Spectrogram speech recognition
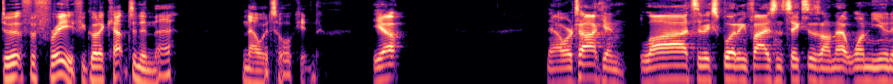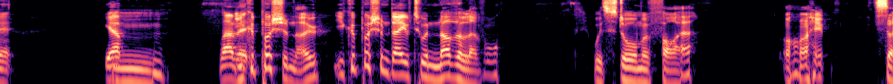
do it for free if you've got a captain in there. Now we're talking. Yep. Now we're talking lots of exploding fives and sixes on that one unit. Yep, Mm. love you it. You could push them though. You could push them, Dave, to another level with Storm of Fire. All right. So,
